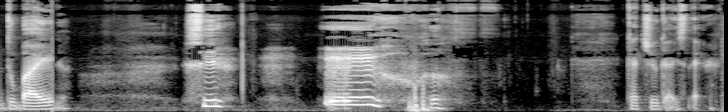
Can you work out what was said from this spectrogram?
Dubai. See? Catch you guys there.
